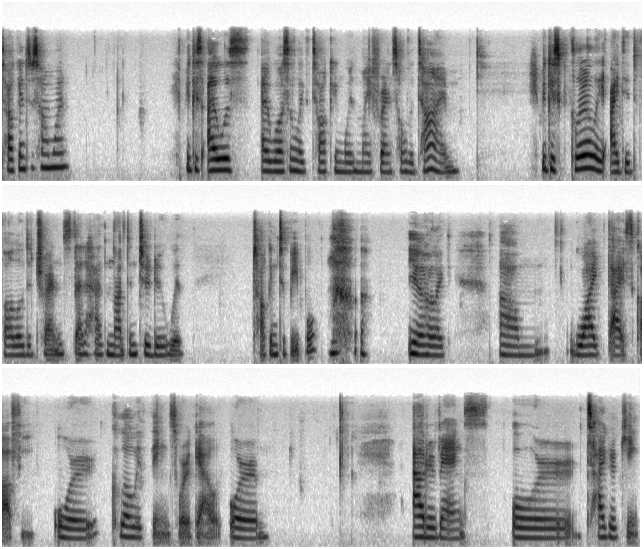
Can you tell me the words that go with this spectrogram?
talking to someone because I was I wasn't like talking with my friends all the time because clearly I did follow the trends that had nothing to do with talking to people you know like um, white iced coffee or Chloe Ting workout or Outer Banks or Tiger King,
